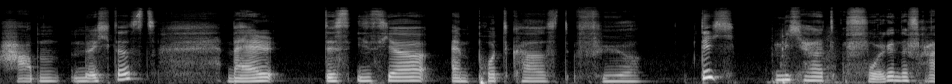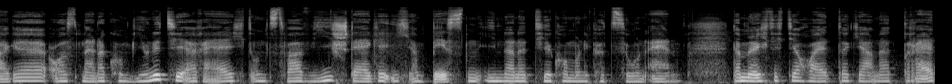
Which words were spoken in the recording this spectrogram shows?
haben möchtest, weil das ist ja ein Podcast für dich. Mich hat folgende Frage aus meiner Community erreicht und zwar, wie steige ich am besten in eine Tierkommunikation ein? Da möchte ich dir heute gerne drei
